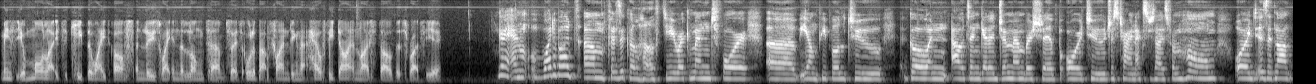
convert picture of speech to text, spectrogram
means that you're more likely to keep the weight off and lose weight in the long term. So it's all about finding that healthy diet and lifestyle that's right for you. Okay, and what about um, physical health? Do you recommend for uh, young people to go and out and get a gym membership, or to just try and exercise from home, or is it not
